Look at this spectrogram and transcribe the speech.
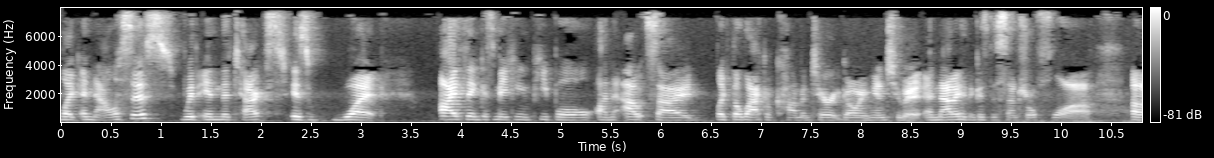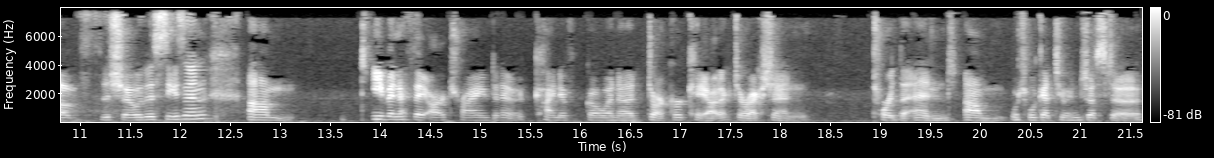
like analysis within the text is what I think is making people on the outside like the lack of commentary going into it, and that I think is the central flaw of the show this season. Um, even if they are trying to kind of go in a darker, chaotic direction toward the end, um, which we'll get to in just a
